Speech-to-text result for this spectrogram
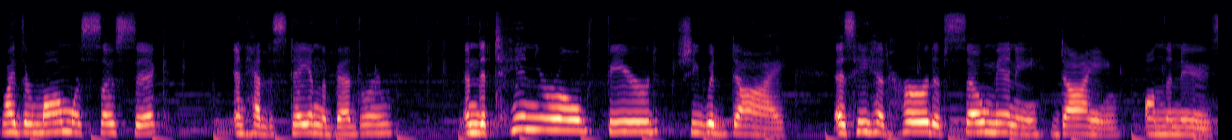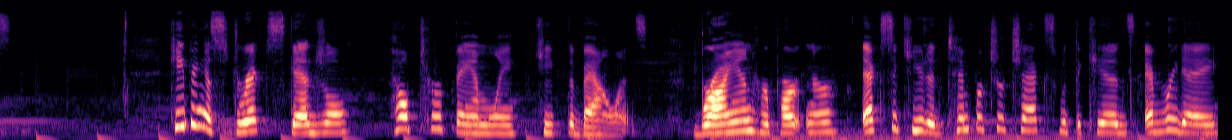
why their mom was so sick and had to stay in the bedroom. And the 10-year-old feared she would die as he had heard of so many dying on the news. Keeping a strict schedule helped her family keep the balance. Brian, her partner, executed temperature checks with the kids every day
